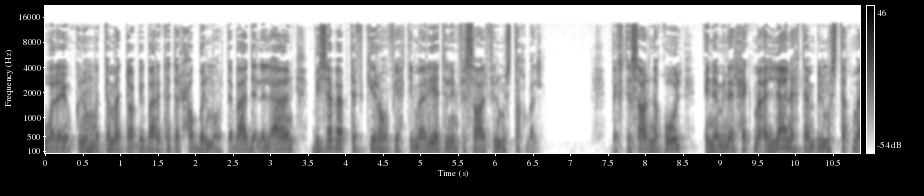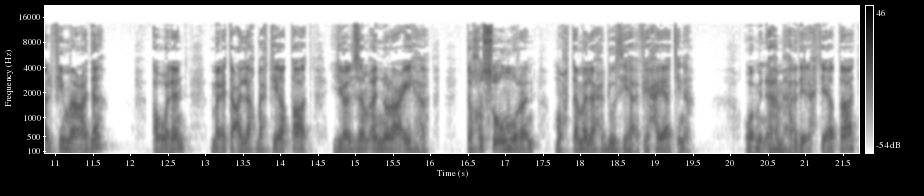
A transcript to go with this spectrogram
ولا يمكنهم التمتع ببركة الحب المتبادل الآن بسبب تفكيرهم في احتمالية الانفصال في المستقبل. باختصار نقول إن من الحكمة أن لا نهتم بالمستقبل فيما عدا أولا ما يتعلق باحتياطات يلزم أن نراعيها تخص امورا محتمل حدوثها في حياتنا ومن أهم هذه الاحتياطات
